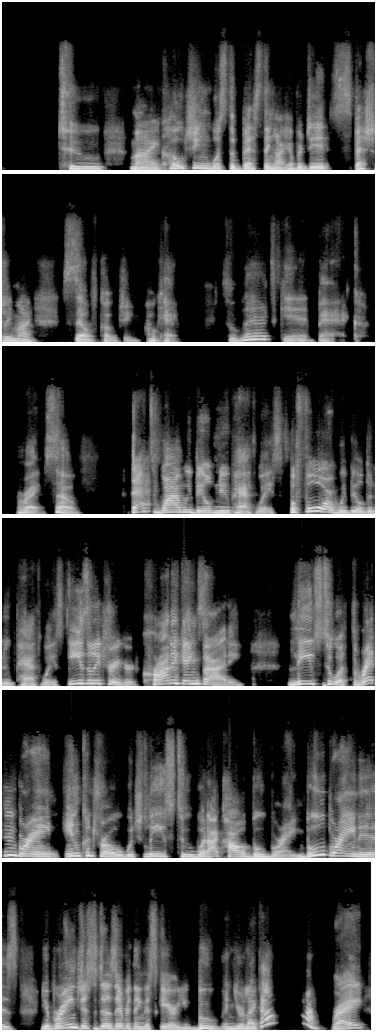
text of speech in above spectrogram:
to my coaching was the best thing I ever did, especially my self coaching. Okay, so let's get back. All right, so that's why we build new pathways. Before we build the new pathways, easily triggered chronic anxiety leads to a threatened brain in control, which leads to what I call boo brain. Boo brain is your brain just does everything to scare you, boo. And you're like, ah, right?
